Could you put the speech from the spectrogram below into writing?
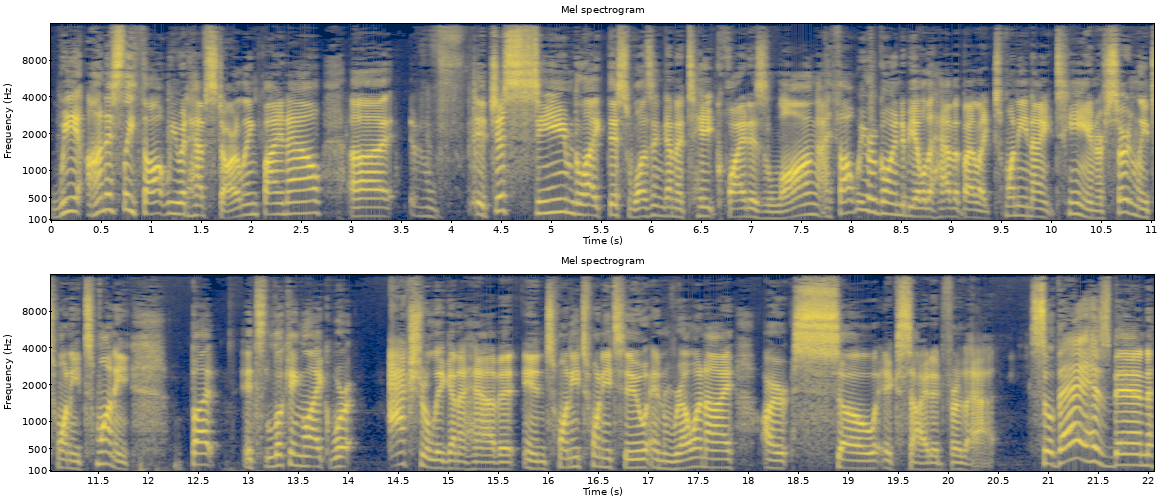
We honestly thought we would have Starlink by now. Uh, it just seemed like this wasn't going to take quite as long. I thought we were going to be able to have it by like 2019 or certainly 2020, but it's looking like we're actually going to have it in 2022, and Roe and I are so excited for that. So that has been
